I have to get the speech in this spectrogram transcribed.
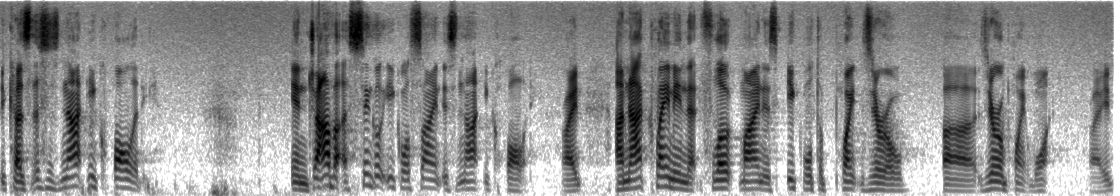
because this is not equality. In Java, a single equal sign is not equality, right? I'm not claiming that float mine is equal to point zero, uh, 0.1, right?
